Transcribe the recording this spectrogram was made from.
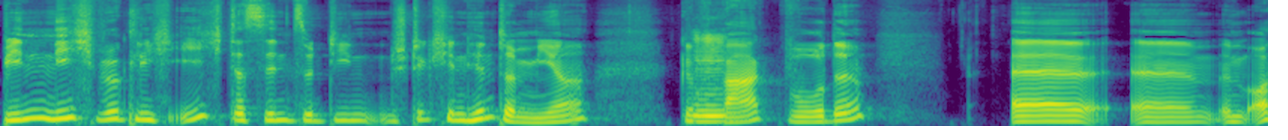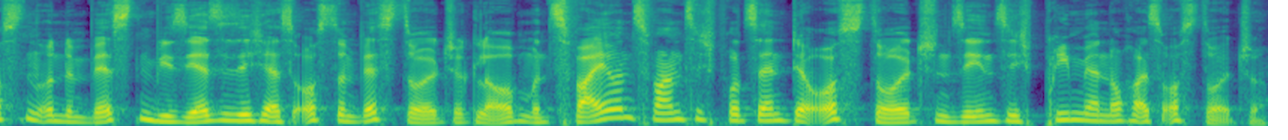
bin nicht wirklich ich, das sind so die ein Stückchen hinter mir, gefragt wurde, äh, ähm, im Osten und im Westen, wie sehr sie sich als Ost- und Westdeutsche glauben. Und 22 Prozent der Ostdeutschen sehen sich primär noch als Ostdeutsche.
